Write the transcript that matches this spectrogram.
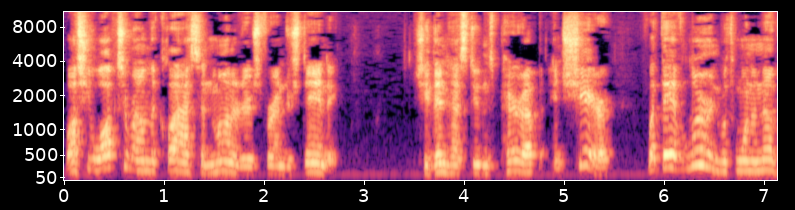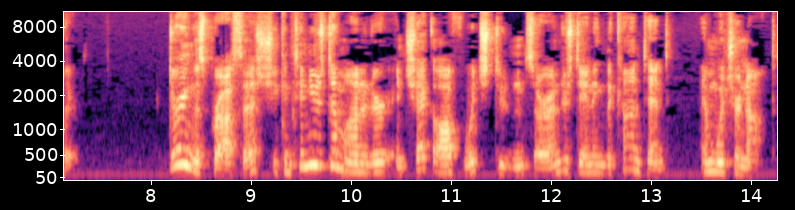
while she walks around the class and monitors for understanding. She then has students pair up and share what they have learned with one another. During this process, she continues to monitor and check off which students are understanding the content and which are not.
